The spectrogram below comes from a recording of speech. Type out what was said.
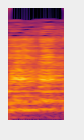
minute.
